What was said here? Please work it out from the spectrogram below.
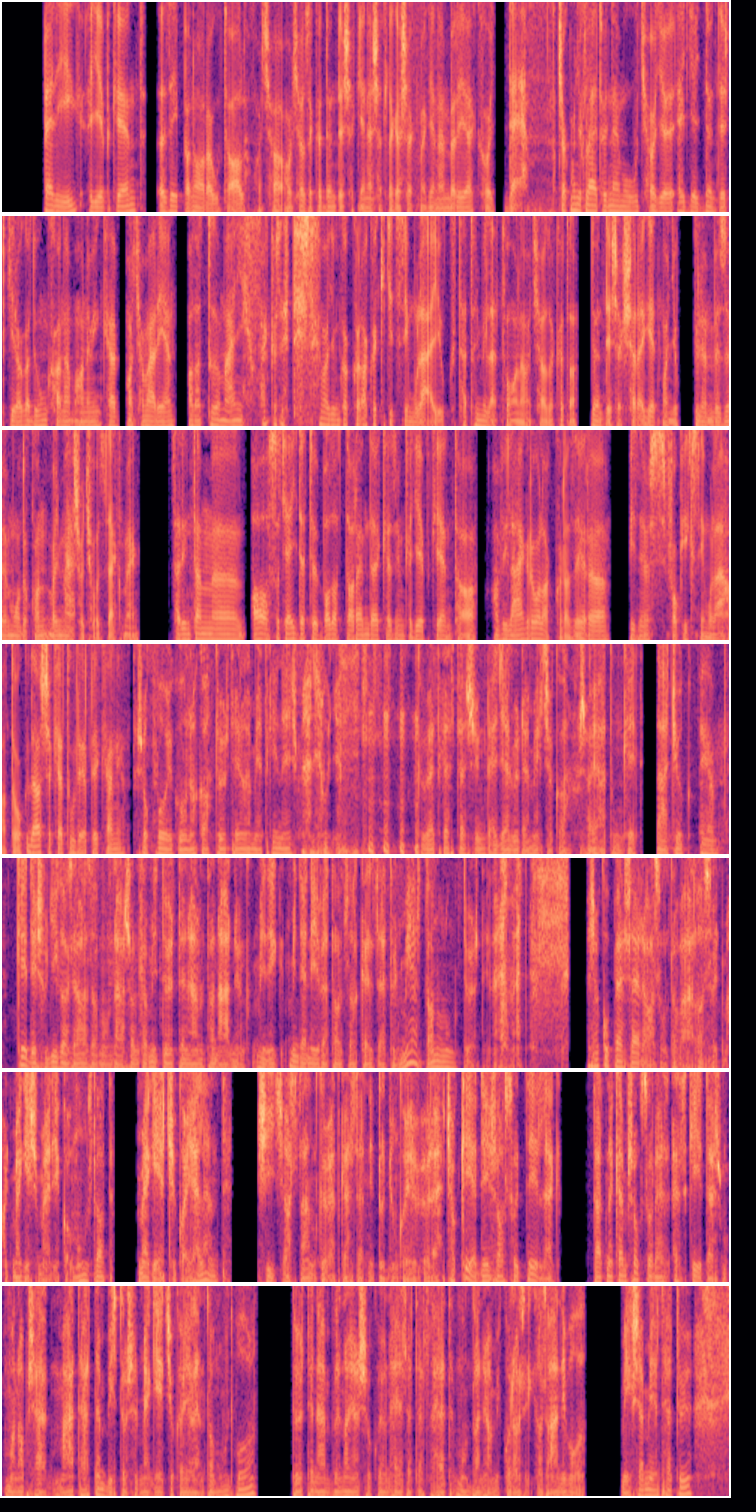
Pedig egyébként ez éppen arra utal, hogyha, hogyha ezek a döntések ilyen esetlegesek, meg ilyen emberiek, hogy de. Csak mondjuk lehet, hogy nem úgy, hogy egy-egy döntést kiragadunk, hanem, hanem inkább, hogyha már ilyen adattudományi megközelítésnél vagyunk, akkor, akkor kicsit szimuláljuk. Tehát, hogy mi lett volna, hogyha azokat a döntések seregét mondjuk különböző módokon vagy máshogy hozzák meg. Szerintem az, hogyha egyre több adattal rendelkezünk egyébként a, a világról, akkor azért bizonyos fokig szimulálhatók, de azt se kell túlértékelni. Sok bolygónak a történelmét kéne ismerni, hogy következtessünk, de egyelőre még csak a sajátunkét látjuk. Igen. Kérdés, hogy igaz-e az a mondás, amit a mi történelmi tanárnőnk mindig, minden évet azzal kezdett, hogy miért tanulunk történelmet. És akkor persze erre az volt a válasz, hogy, hogy megismerjük a múltat, megértsük a jelent, és így aztán következtetni tudjunk a jövőre. Csak kérdés az, hogy tényleg tehát nekem sokszor ez, ez kétes manapság már, tehát nem biztos, hogy megértjük a jelent a múltból. Történelmből nagyon sok olyan helyzetet lehet mondani, amikor az igazániból mégsem érthető,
